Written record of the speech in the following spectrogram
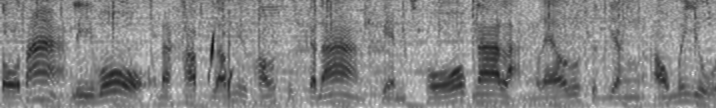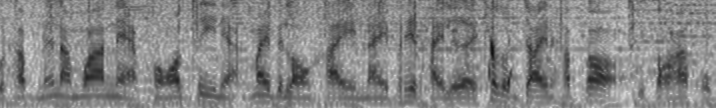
โตต้ารีโวนะครับแล้วมีความรู้สึกกระด้าง เปลี่ยนโชคหน้าหลังแล้วรู้สึกยังเอาไม่อยู่ครับ แนะนำว่าแหนบของออซซี่เนี่ยไม่เป็นรองใครในประเทศไทยเลย ถ้าสนใจนะครับก็ติดต่อหาผม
